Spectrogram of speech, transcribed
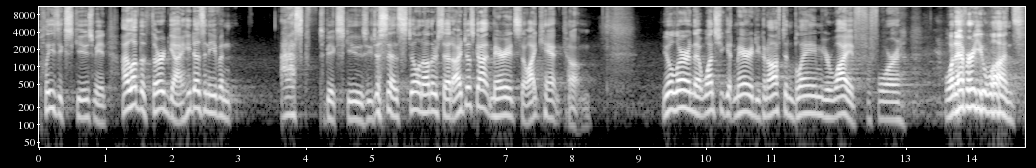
Please excuse me. I love the third guy. He doesn't even ask to be excused. He just says, Still another said, I just got married, so I can't come. You'll learn that once you get married, you can often blame your wife for whatever you want.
